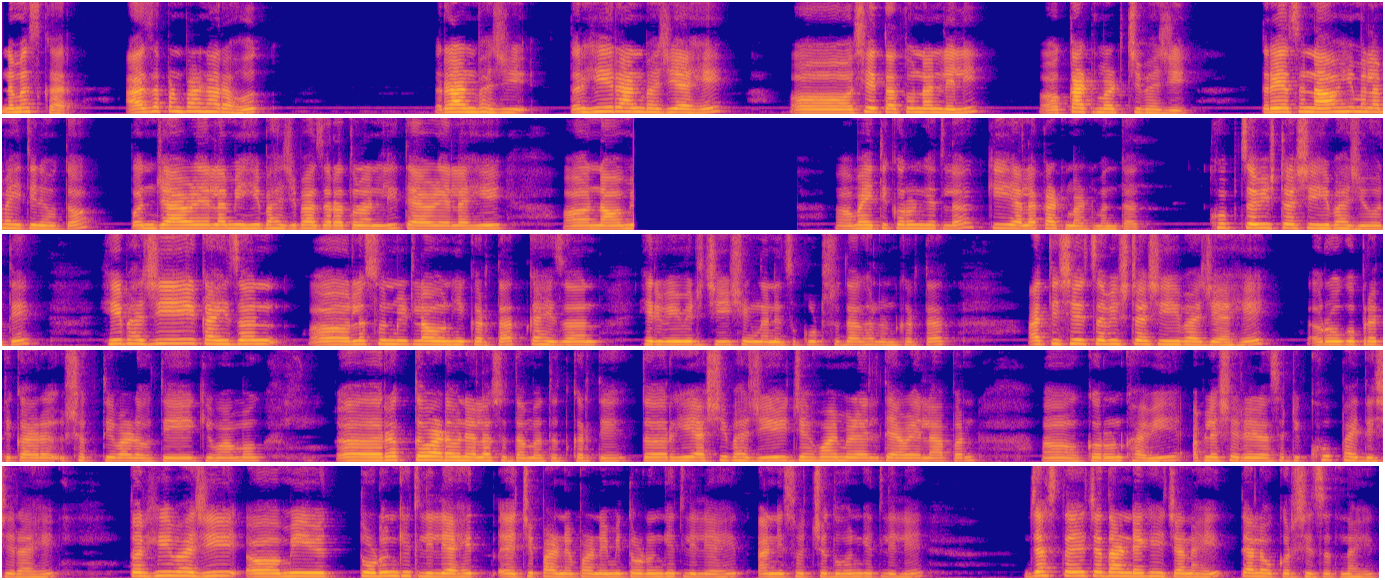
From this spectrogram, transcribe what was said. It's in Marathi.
नमस्कार. आज आपण पाहणार आहोत रानभाजी. तर ही रानभाजी आहे शेतातून आणलेली अ, काटमटची भाजी. तर याचं नावही मला माहिती नव्हतं पण ज्या वेळेला मी ही भाजी बाजारातून आणली त्यावेळेला ही नाव मी माहिती करून घेतलं की याला काटमाट म्हणतात. खूप चविष्ट अशी ही भाजी होते. ही भाजी काहीजण लसूण मीठ लावून ही करतात काहीजण हिरवी मिरची शेंगदाण्याचं कूटसुद्धा घालून करतात. अतिशय चविष्ट अशी ही भाजी आहे. रोगप्रतिकार शक्ती वाढवते किंवा मग रक्त वाढवण्याला सुद्धा मदत करते. तर ही अशी भाजी जेव्हा मिळेल त्यावेळेला आपण करून खावी. आपल्या शरीरासाठी खूप फायदेशीर आहे. तर ही भाजी मी तोडून घेतलेली आहेत. याची पाने पाने मी तोडून घेतलेली आहेत आणि स्वच्छ धुवून घेतलेली आहे. जास्त याच्या दांड्या घ्यायच्या नाहीत. त्या लवकर शिजत नाहीत.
